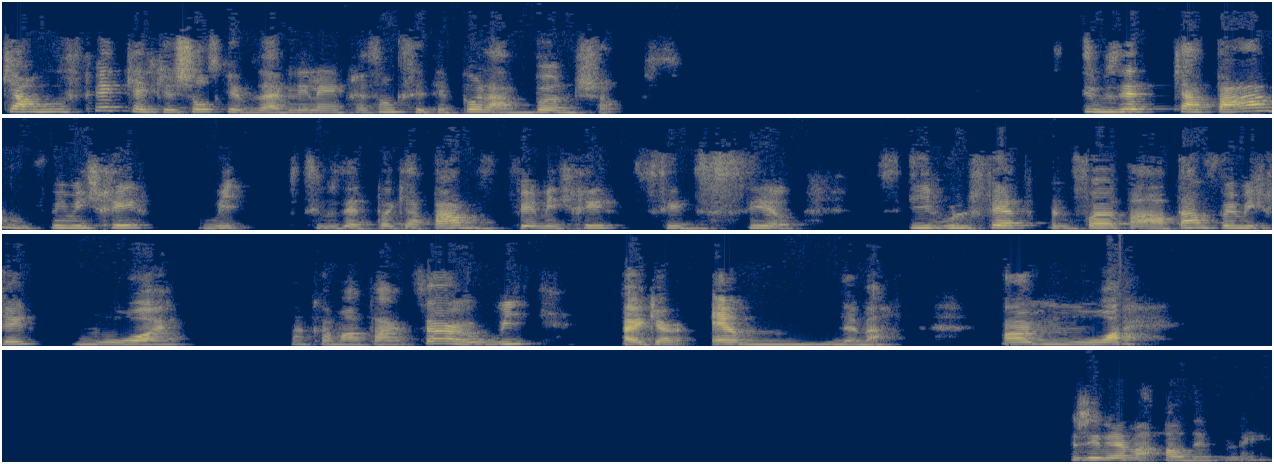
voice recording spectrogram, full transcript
Quand vous faites quelque chose que vous avez l'impression que ce n'était pas la bonne chose? Si vous êtes capable, vous pouvez m'écrire oui. Si vous n'êtes pas capable, vous pouvez m'écrire c'est difficile. Si vous le faites une fois de temps en temps, vous pouvez m'écrire moi en commentaire. C'est un oui avec un M devant. Un moi. J'ai vraiment hâte de vous lire.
